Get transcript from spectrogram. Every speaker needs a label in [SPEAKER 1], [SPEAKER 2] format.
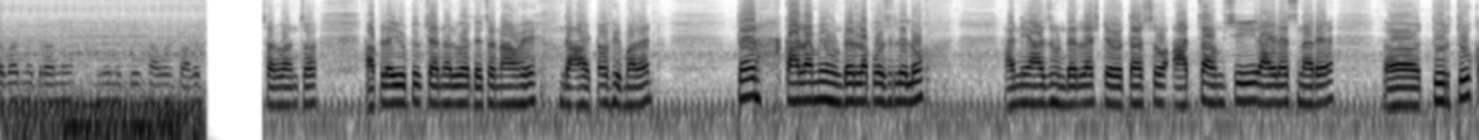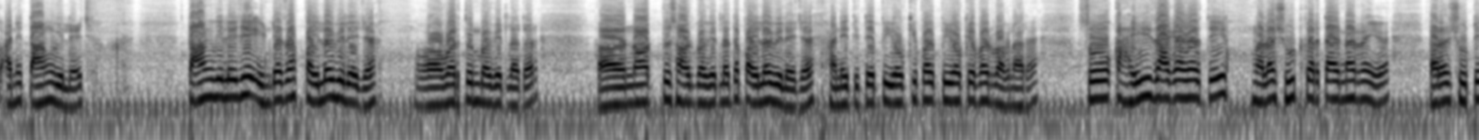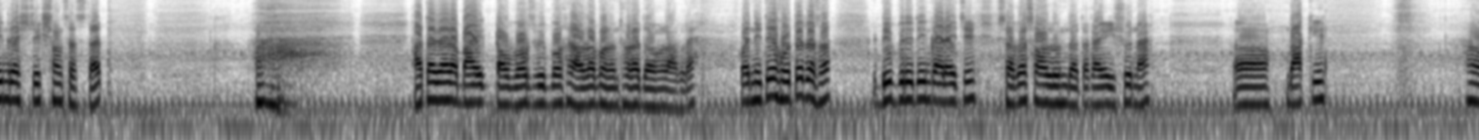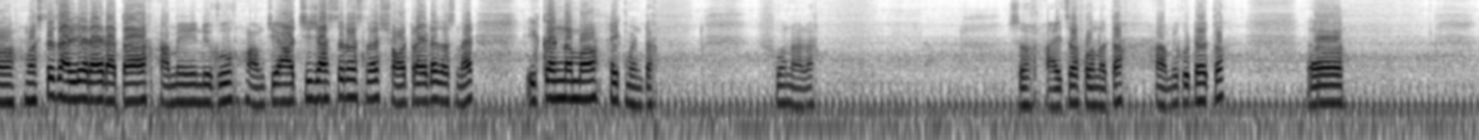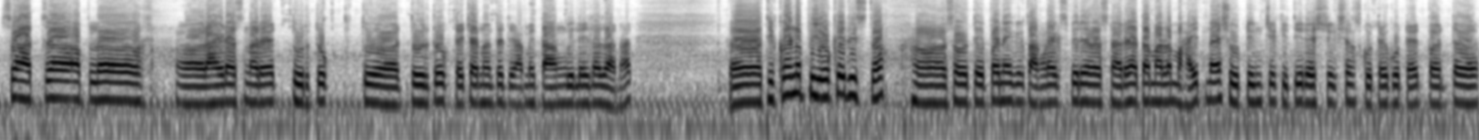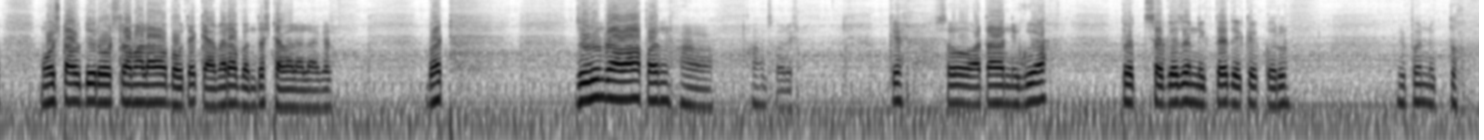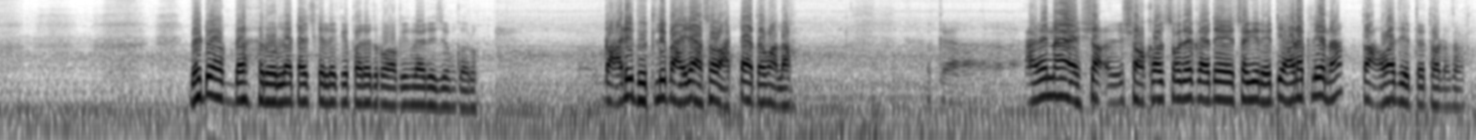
[SPEAKER 1] सुप्रभात मित्रांनो. मी निखिल सावंत स्वागत सर्वांचं आपल्या यूट्यूब चॅनलवर त्याचं नाव आहे द आर्ट ऑफ हिमालयन तर काल आम्ही हुंडरला पोचलेलो आणि आज हुंडरला स्टे होता. सो आजचा आमची राईड असणार आहे तुर्तुक आणि तांग विलेज तांग विलेज हे इंडियाचं पहिलं विलेज आहे वरतून बघितलं तर. नॉर्थ टू साऊथ बघितलं तर पहिलं विलेज आहे आणि तिथे पी ओ के पण पी ओ के पण बघणार आहे. सो काही जाग्यावरती मला शूट करता येणार नाही आहे कारण शूटिंग रेस्ट्रिक्शन्स असतात. आता जरा bike top box beep box लावला म्हणून थोडा दम लागला आहे पण इथे होतं तसं. डीप ब्रिथिंग करायची सगळं सॉल्व्ह होऊन जातं काही इश्यू नाही. बाकी मस्त चालली राईड आता. आम्ही निघू. आमची आजची जास्त नसणार शॉर्ट राईडच असणार. इकडनं मग एक मिनटं. फोन आला. सो आईचा फोन होता. आम्ही कुठे होतो? सो आजचं आपलं राईड असणार आहे. तुरतुक तु तुरतुक. त्याच्यानंतर ते आम्ही तांग विलेजला जाणार. तिकडनं पी ओ के दिसतं. सो ते पण एक चांगला एक्सपिरियन्स असणार आहे. आता मला माहीत नाही शूटिंगचे किती रेस्ट्रिक्शन्स कुठे कुठे आहेत पण मोस्ट ऑफ दी रोड्सला मला बहुतेक कॅमेरा बंदच ठेवायला लागेल. बट जुळून राहा आपण. हां सॉरी ओके सो आता निघूया. प्रत सगळेजण निघत आहेत एक एक करून. मी पण निघतो. भेटू एकदा. रोडला टच केलं की परत रॉगिंगला रिझ्यूम करू. गाडी धुतली पाहिजे असं वाटतं आता मला. अरे नाही शॉ शॉकआउट्समध्ये ते सगळी रेती अडकली आहे ना तो आवाज येतोय थोडा थोडा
